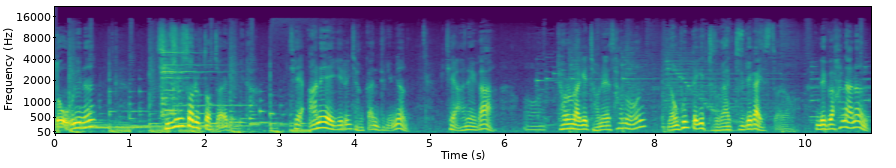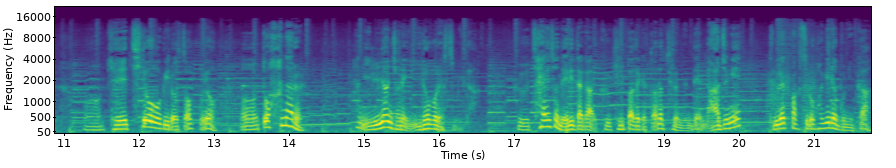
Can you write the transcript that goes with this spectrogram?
또 우리는 진술서를 써줘야 됩니다. 제 아내 얘기를 잠깐 드리면 제 아내가 어, 결혼하기 전에 사놓은 명품백이 두, 두 개가 있어요. 근데 그 하나는 어, 개 치료비로 썼고요. 어, 또 하나를 한 1년 전에 잃어버렸습니다. 그 차에서 내리다가 그 길바닥에 떨어뜨렸는데 나중에 블랙박스로 확인해 보니까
